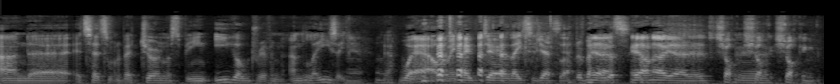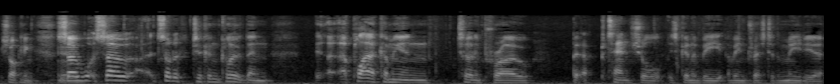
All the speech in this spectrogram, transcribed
And uh, it said something about journalists being ego-driven and lazy. Yeah. Well, I mean, how dare they suggest that about yeah, us? yeah, I know. Yeah, it's shocking, shocking, shocking, shocking. So, what- so uh, sort of to conclude, then, a- a player coming in, turning pro, bit of potential is going to be of interest to the media.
